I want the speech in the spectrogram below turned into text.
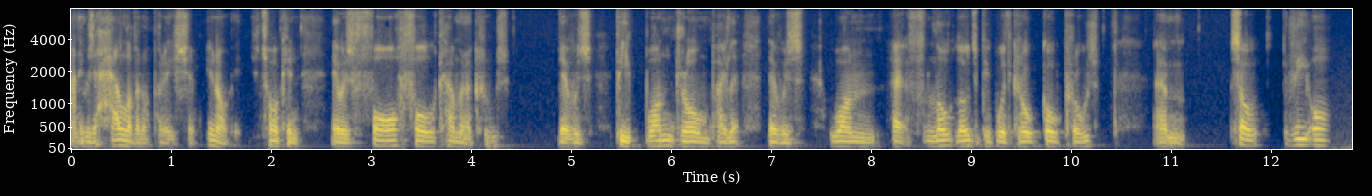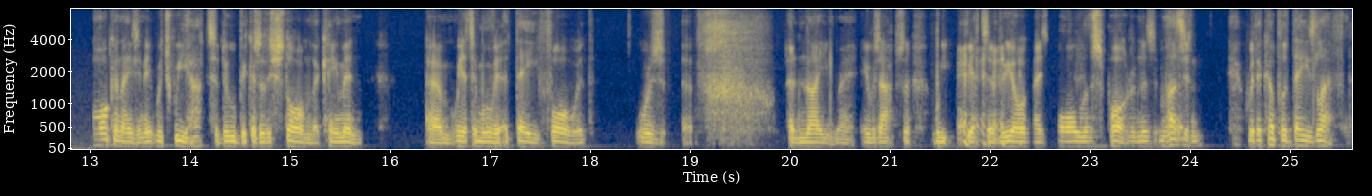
and it was a hell of an operation. You know, you're talking there was four full camera crews. There was one drone pilot. There was one uh, loads of people with Go, GoPros. Um, so reorganizing it, which we had to do because of the storm that came in, um, we had to move it a day forward. Was uh, a nightmare. It was absolute. We, we had to reorganize all the support runners. Imagine with a couple of days left.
